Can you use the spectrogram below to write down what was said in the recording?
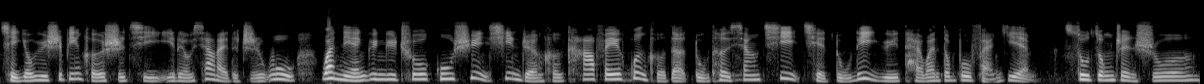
且由于是冰河时期遗留下来的植物，万年孕育出孤逊杏仁和咖啡混合的独特香气，且独立于台湾东部繁衍。苏宗正说：“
